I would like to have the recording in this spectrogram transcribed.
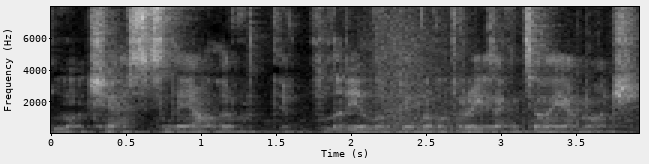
little chests, and they are the, the bloody looking level 3s, I can tell you that much.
